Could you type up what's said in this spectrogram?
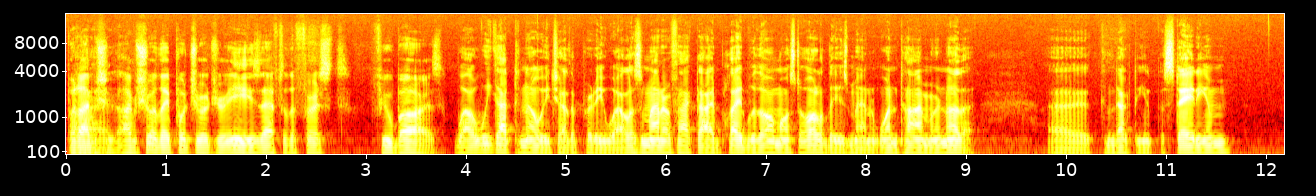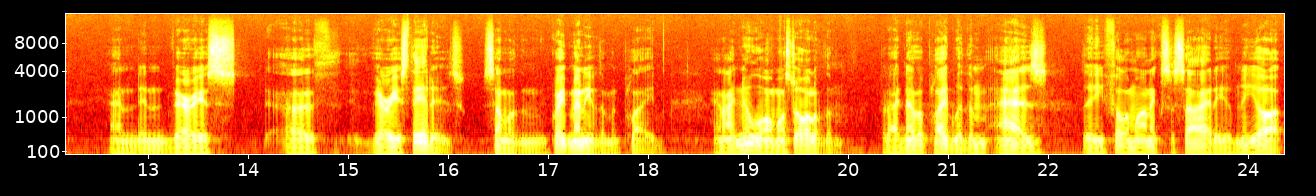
But I'm, su- I'm sure they put you at your ease after the first few bars. Well, we got to know each other pretty well. As a matter of fact, I had played with almost all of these men at one time or another, uh, conducting at the stadium and in various uh, various theaters. Some of them, great many of them, had played, and I knew almost all of them. But I'd never played with them as the Philharmonic Society of New York.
